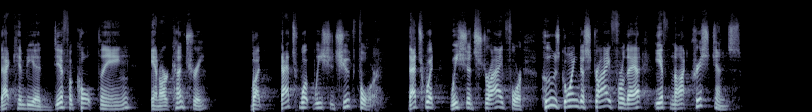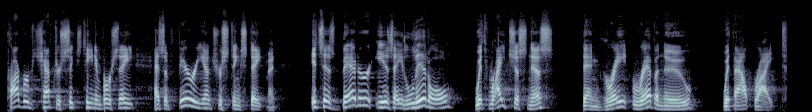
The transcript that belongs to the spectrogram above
that can be a difficult thing in our country, but that's what we should shoot for. That's what we should strive for. Who's going to strive for that if not Christians? Proverbs chapter 16 and verse 8 has a very interesting statement. It says, Better is a little with righteousness than great revenue without right.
